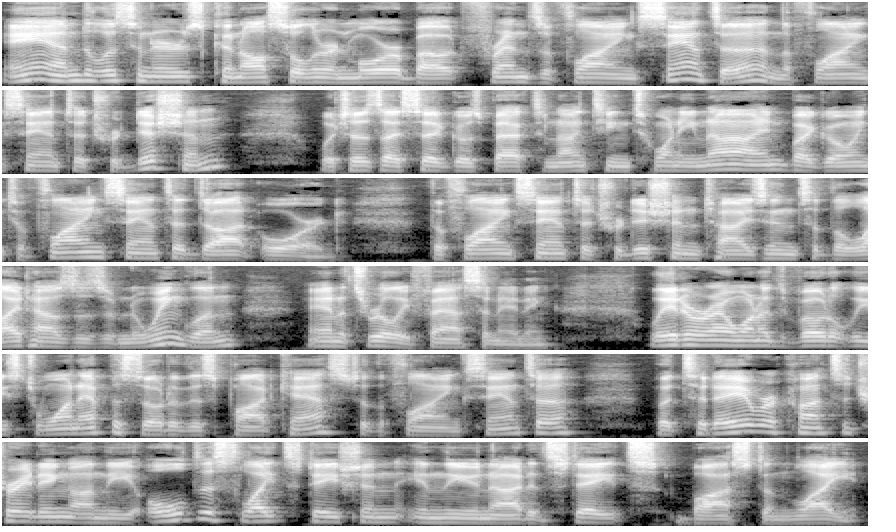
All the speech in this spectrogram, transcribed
And listeners can also learn more about Friends of Flying Santa and the Flying Santa tradition, which, as I said, goes back to 1929 by going to flyingsanta.org. The Flying Santa tradition ties into the lighthouses of New England, and it's really fascinating. Later, I want to devote at least one episode of this podcast to the Flying Santa, but today we're concentrating on the oldest light station in the United States, Boston Light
